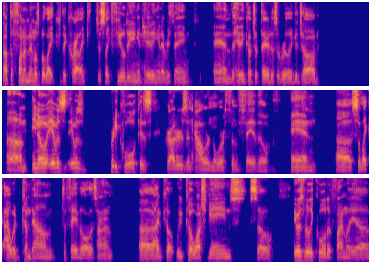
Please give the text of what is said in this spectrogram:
not the fundamentals, but like the crowd, like just like fielding and hitting and everything. And the hitting coach up there does a really good job. Um, you know, it was it was pretty cool because Crowder's an hour north of Fayetteville, and uh, so like I would come down to Fayetteville all the time. Uh, I'd co we'd co-watch games, so it was really cool to finally, uh,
